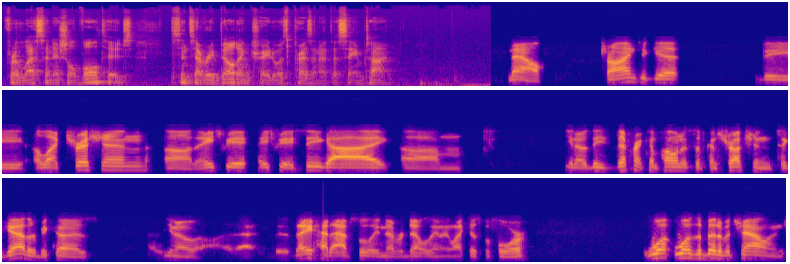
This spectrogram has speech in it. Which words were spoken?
for less initial voltage, since every building trade was present at the same time. Now, trying to get the electrician, uh, the HVA, HVAC guy, um, you know, these different components of construction together because, you know, they had absolutely never dealt with anything like this before what was a bit of a challenge.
